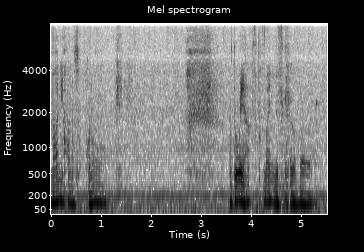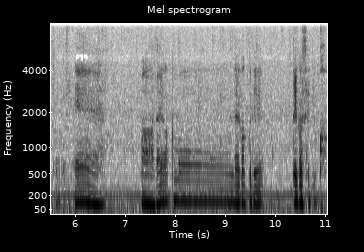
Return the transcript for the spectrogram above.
何話そうかなまあ、特に話すことないんですけれどもそうですね。まあ大学も大学で大学生というか、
